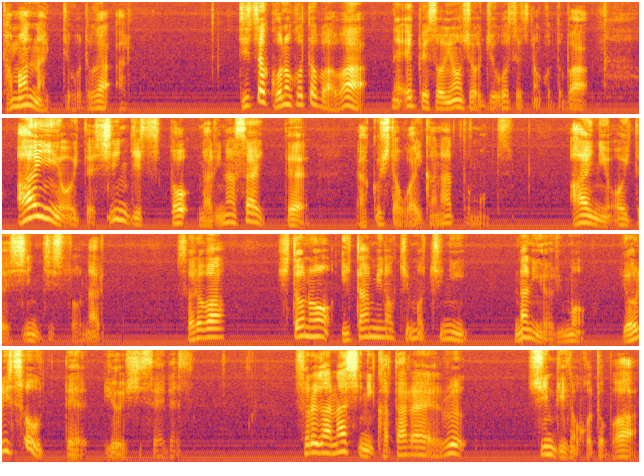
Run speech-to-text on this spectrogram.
たまんないっていうことがある。実はこの言葉は、ね、エペソン4章15節の言葉愛において真実となりなさいって訳した方がいいかなと思うんです。愛において真実となる。それは人の痛みの気持ちに何よりも寄り添うっていう姿勢です。それがなしに語られる真理の言葉は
